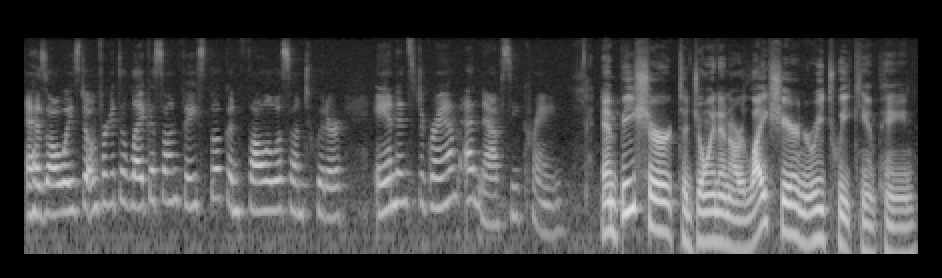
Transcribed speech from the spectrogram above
As always, don't forget to like us on Facebook and follow us on Twitter and Instagram at NAVC Crane. And be sure to join in our like, share, and retweet campaign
